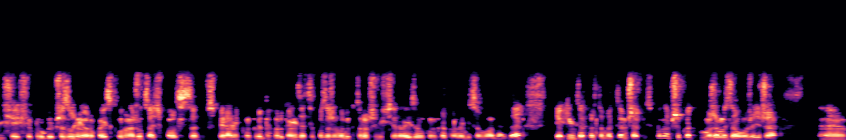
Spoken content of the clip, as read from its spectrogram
dzisiaj się próbuje przez Unię Europejską narzucać Polsce wspieranie konkretnych organizacji pozarządowych, które oczywiście realizują konkretną lewicową agendę, jak interpretować ten przepis? Bo na przykład możemy założyć, że e,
